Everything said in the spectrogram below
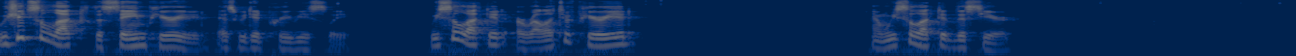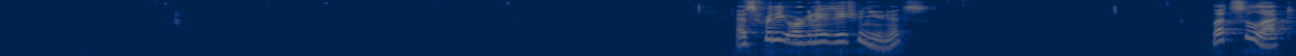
We should select the same period as we did previously. We selected a relative period and we selected this year. As for the organization units, let's select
